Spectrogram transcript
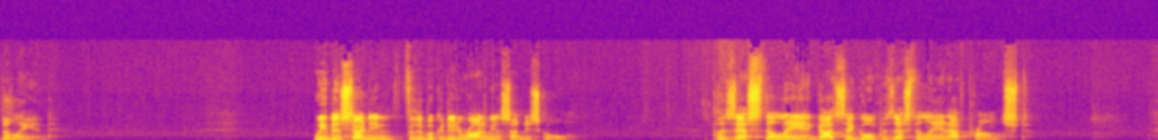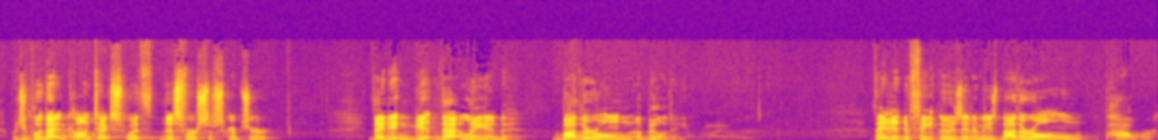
the land. We've been studying for the book of Deuteronomy in Sunday school. Possess the land. God said, Go and possess the land I've promised. But you put that in context with this verse of Scripture they didn't get that land by their own ability. They didn't defeat those enemies by their own power.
